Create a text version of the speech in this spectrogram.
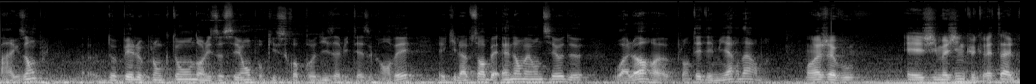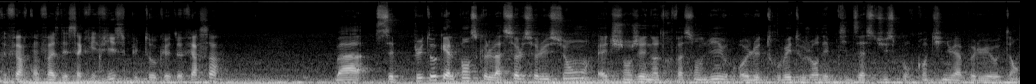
Par exemple, euh, doper le plancton dans les océans pour qu'il se reproduise à vitesse grand V et qu'il absorbe énormément de CO2. Ou alors euh, planter des milliards d'arbres. Ouais, j'avoue. Et j'imagine que Greta, elle préfère qu'on fasse des sacrifices plutôt que de faire ça. Bah, c'est plutôt qu'elle pense que la seule solution est de changer notre façon de vivre au lieu de trouver toujours des petites astuces pour continuer à polluer autant.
